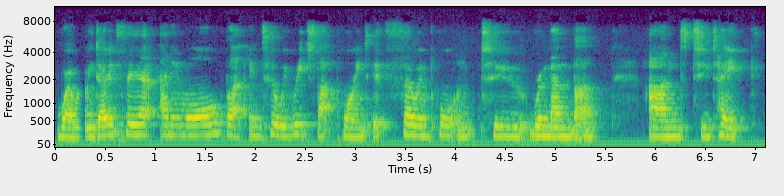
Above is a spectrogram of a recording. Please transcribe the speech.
where we don't see it anymore. But until we reach that point, it's so important to remember and to take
